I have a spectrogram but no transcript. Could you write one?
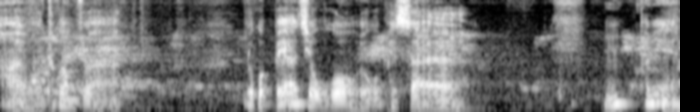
아유 어떡하면 좋아. 요거 빼야지 요거. 요거 뱃살 응? 비판하는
